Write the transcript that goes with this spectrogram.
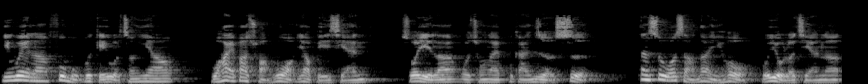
因为呢，父母不给我撑腰，我害怕闯祸要赔钱，所以呢，我从来不敢惹事。但是我长大以后，我有了钱了，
